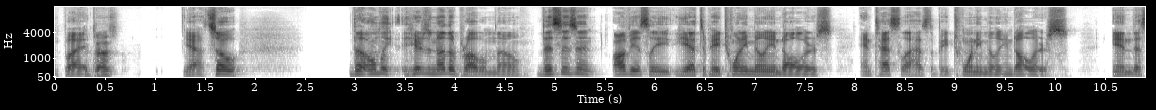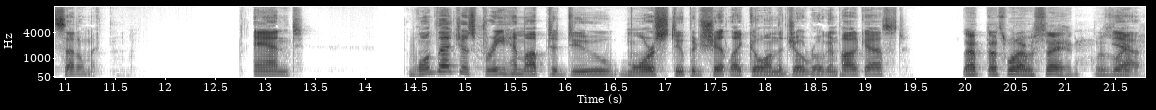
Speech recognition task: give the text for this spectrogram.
It But does. yeah, so the only here's another problem though. This isn't obviously he had to pay twenty million dollars, and Tesla has to pay twenty million dollars in this settlement. And won't that just free him up to do more stupid shit like go on the Joe Rogan podcast? That that's what I was saying. Was Yeah. like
